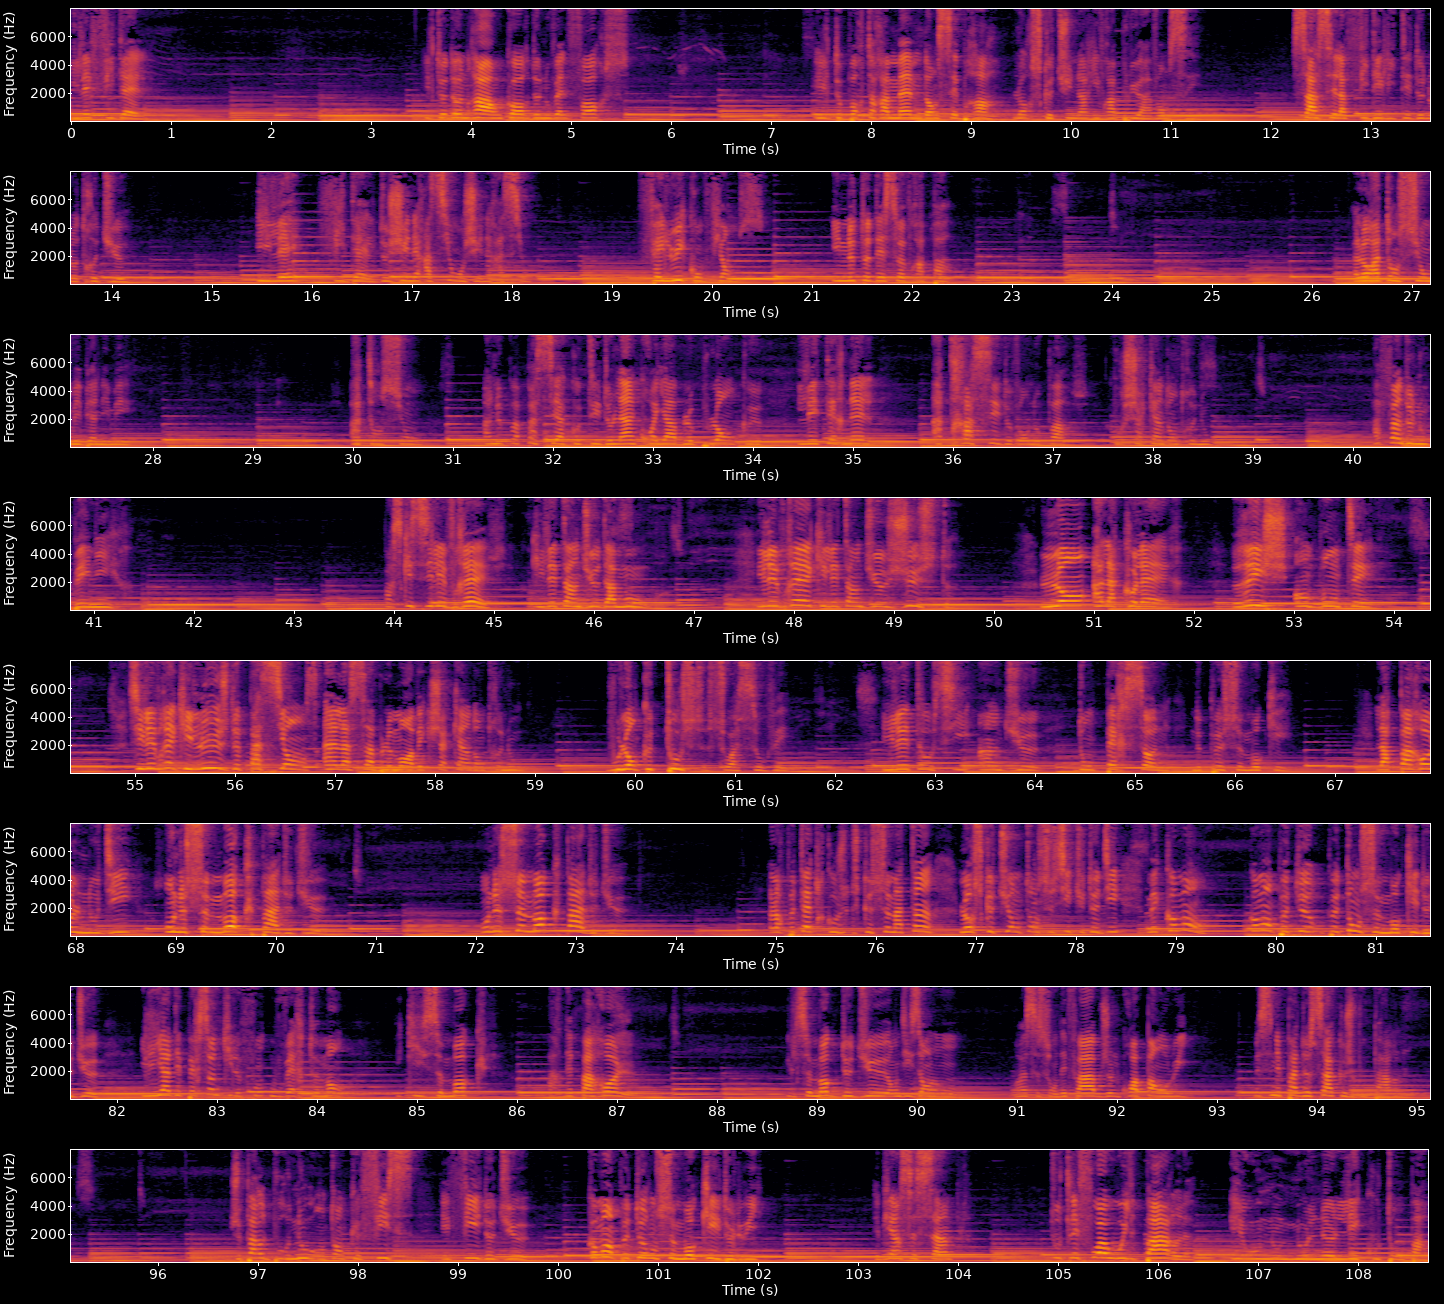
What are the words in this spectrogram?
Il est fidèle. Il te donnera encore de nouvelles forces. Et il te portera même dans ses bras lorsque tu n'arriveras plus à avancer. Ça, c'est la fidélité de notre Dieu. Il est fidèle de génération en génération. Fais-lui confiance. Il ne te décevra pas. Alors attention, mes bien-aimés. Attention à ne pas passer à côté de l'incroyable plan que l'Éternel a tracé devant nos pas pour chacun d'entre nous, afin de nous bénir. Parce qu'il est vrai qu'il est un Dieu d'amour, il est vrai qu'il est un Dieu juste, lent à la colère, riche en bonté. S'il est vrai qu'il use de patience inlassablement avec chacun d'entre nous, voulant que tous soient sauvés, il est aussi un Dieu dont personne ne peut se moquer. La parole nous dit, on ne se moque pas de Dieu. On ne se moque pas de Dieu. Alors peut-être que, ce matin, lorsque tu entends ceci, tu te dis, mais comment Comment peut-on se moquer de Dieu? Il y a des personnes qui le font ouvertement et qui se moquent par des paroles. Ils se moquent de Dieu en disant, ouais, ce sont des fables, je ne crois pas en lui. Mais ce n'est pas de ça que je vous parle. Je parle pour nous en tant que fils et filles de Dieu. Comment peut-on se moquer de lui? Eh bien, c'est simple. Toutes les fois où il parle et où nous ne l'écoutons pas.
